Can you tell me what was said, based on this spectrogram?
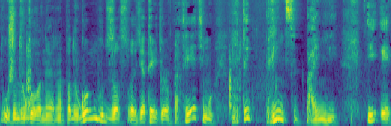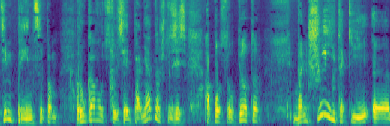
уже другого, наверное, по-другому будут злословить, а третьего по третьему, но ты принцип пойми. И этим принципом руководствуйся. И понятно, что здесь апостол Петр большие такие э,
